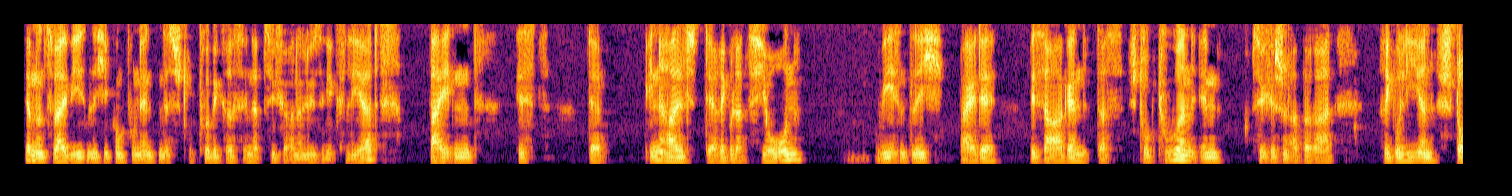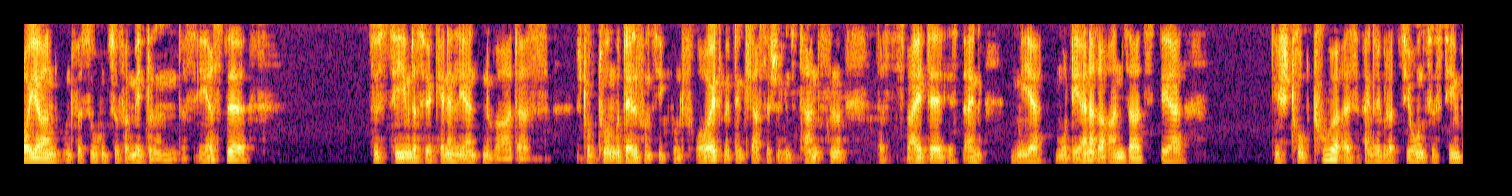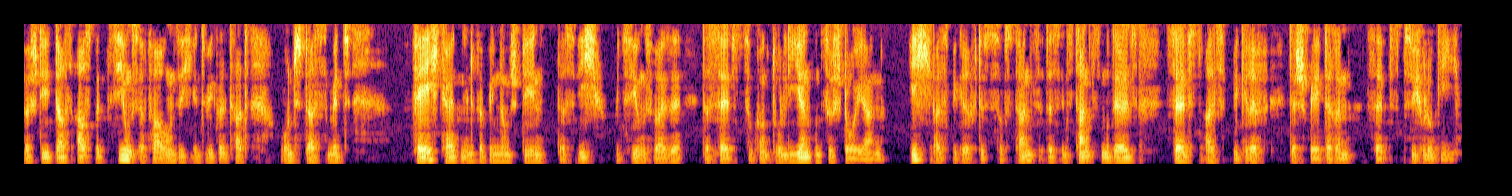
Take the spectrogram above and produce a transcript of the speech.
Wir haben nun zwei wesentliche Komponenten des Strukturbegriffs in der Psychoanalyse geklärt. Beiden ist der Inhalt der Regulation wesentlich. Beide besagen, dass Strukturen im psychischen Apparat regulieren, steuern und versuchen zu vermitteln. Das erste System, das wir kennenlernten, war das Strukturmodell von Sigmund Freud mit den klassischen Instanzen. Das zweite ist ein mehr modernerer Ansatz, der die Struktur als ein Regulationssystem versteht, das aus Beziehungserfahrungen sich entwickelt hat und das mit Fähigkeiten in Verbindung stehen, das Ich bzw. das Selbst zu kontrollieren und zu steuern. Ich als Begriff des Substanz, des Instanzmodells, selbst als Begriff der späteren Selbstpsychologie.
